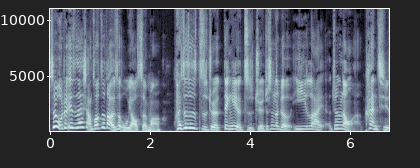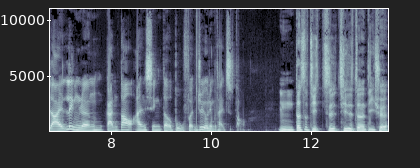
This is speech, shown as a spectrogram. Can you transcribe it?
所以我就一直在想说，这到底是五爻生吗？还是是直觉定义的直觉？就是那个依赖，就是那种看起来令人感到安心的部分，就有点不太知道。嗯，但是其实其实真的的确。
